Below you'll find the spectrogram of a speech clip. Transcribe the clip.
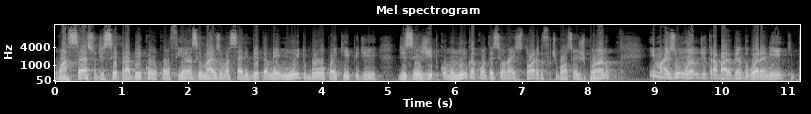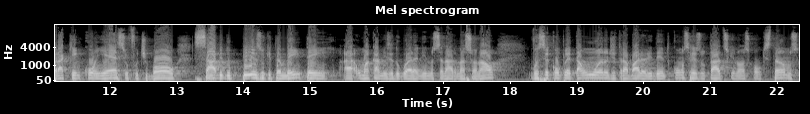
Um acesso de C para B com confiança e mais uma Série B também muito boa com a equipe de, de Sergipe, como nunca aconteceu na história do futebol sergipano e mais um ano de trabalho dentro do Guarani, que para quem conhece o futebol, sabe do peso que também tem uma camisa do Guarani no cenário nacional, você completar um ano de trabalho ali dentro com os resultados que nós conquistamos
